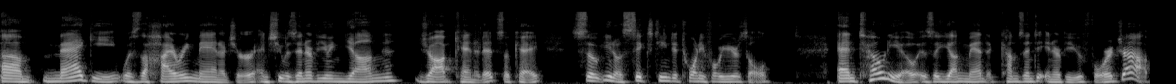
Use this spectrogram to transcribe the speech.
um, Maggie was the hiring manager, and she was interviewing young job candidates. Okay, so you know, sixteen to twenty four years old. Antonio is a young man that comes in to interview for a job.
